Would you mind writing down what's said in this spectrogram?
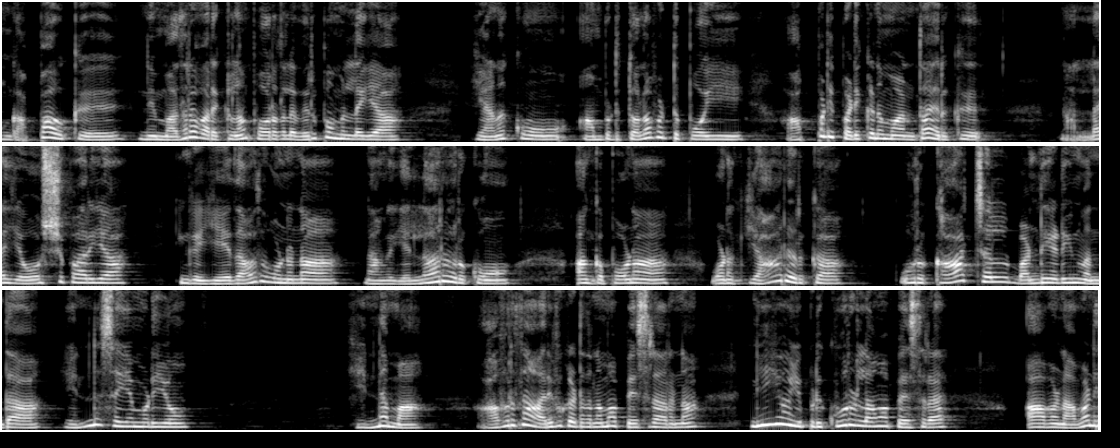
உங்கள் அப்பாவுக்கு நீ மதுரை வரைக்கெல்லாம் போகிறதுல விருப்பம் இல்லையா? எனக்கும் அப்படி தொலைவிட்டு போய் அப்படி படிக்கணுமான்னு தான் இருக்குது நல்லா யோசிச்சு பாரியா இங்கே ஏதாவது ஒன்றுனா நாங்கள் எல்லாரும் இருக்கோம். அங்கே போனால் உனக்கு யார் இருக்கா? ஒரு காய்ச்சல் பண்டையடின்னு வந்தால் என்ன செய்ய முடியும்? என்னம்மா அவர் தான் அறிவு கட்டதனமாக பேசுகிறாருன்னா நீயும் இப்படி கூறலாமல் பேசுகிற அவன் அவன்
